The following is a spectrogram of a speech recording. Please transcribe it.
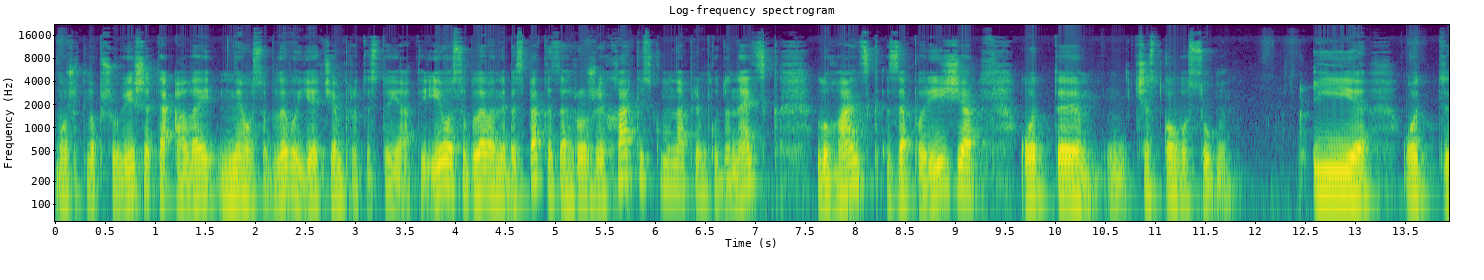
можуть лапшу вішати, але не особливо є чим протистояти. І особлива небезпека загрожує Харківському напрямку, Донецьк, Луганськ, Запоріжжя, от е, частково Суми. І от е,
